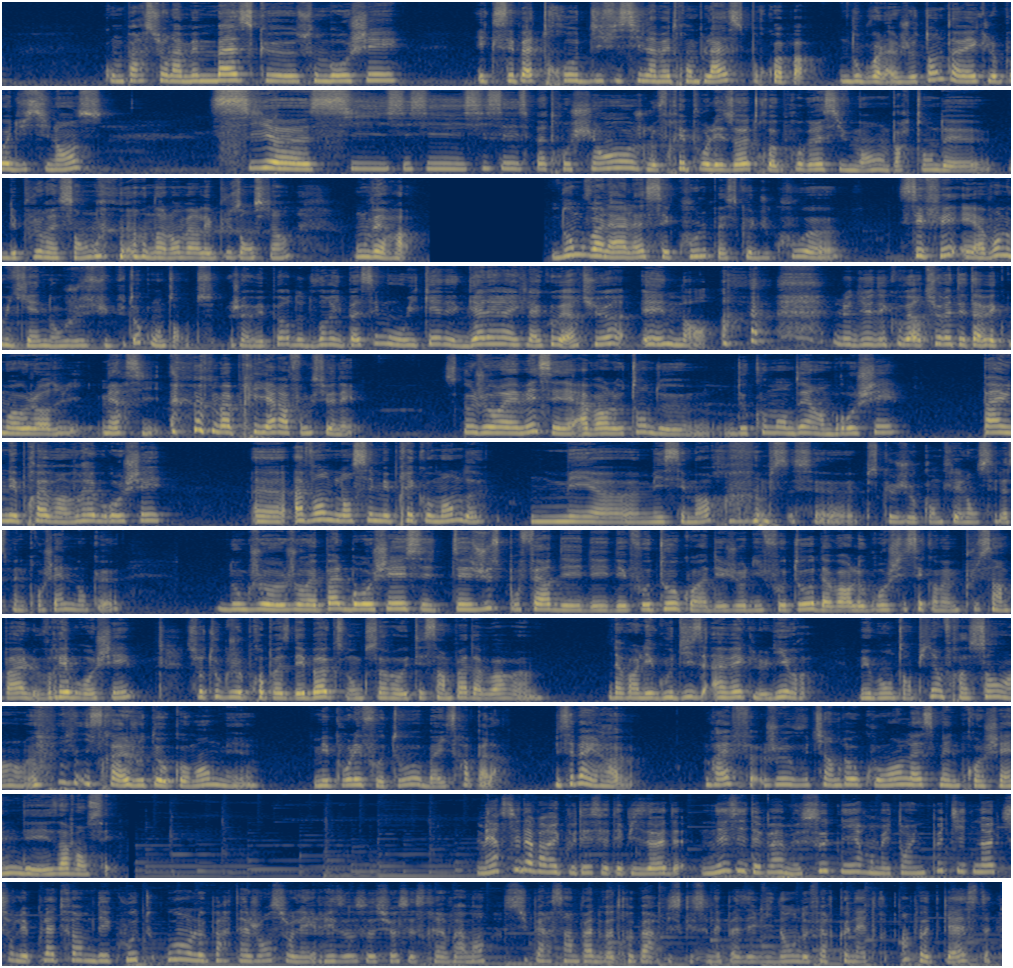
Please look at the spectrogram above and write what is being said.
qu'on part sur la même base que son brochet et que c'est pas trop difficile à mettre en place, pourquoi pas. Donc voilà, je tente avec le poids du silence. Si euh, si si si si c'est pas trop chiant, je le ferai pour les autres progressivement en partant des, plus récents, en allant vers les plus anciens. On verra. Donc voilà, là c'est cool parce que du coup euh, c'est fait et avant le week-end, donc je suis plutôt contente. J'avais peur de devoir y passer mon week-end et de galérer avec la couverture, et non Le dieu des couvertures était avec moi aujourd'hui. Merci. Ma prière a fonctionné. Ce que j'aurais aimé, c'est avoir le temps de, de commander un brochet, pas une épreuve, un vrai brochet, euh, avant de lancer mes précommandes. mais euh, mais c'est mort. Parce que je compte les lancer la semaine prochaine donc euh, donc j'aurais pas le brochet. C'était juste pour faire des, des, photos quoi des jolies photos. D'avoir le brochet c'est quand même plus sympa le vrai brochet. Surtout que je propose des box donc ça aurait été sympa d'avoir euh, d'avoir les goodies avec le livre. Mais bon tant pis on fera 100 hein. il sera ajouté aux commandes mais mais pour les photos bah il sera pas là. Mais c'est pas grave bref je vous tiendrai au courant la semaine prochaine des avancées Merci d'avoir écouté cet épisode. N'hésitez pas à me soutenir en mettant une petite note sur les plateformes d'écoute ou en le partageant sur les réseaux sociaux. Ce serait vraiment super sympa de votre part puisque ce n'est pas évident de faire connaître un podcast.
